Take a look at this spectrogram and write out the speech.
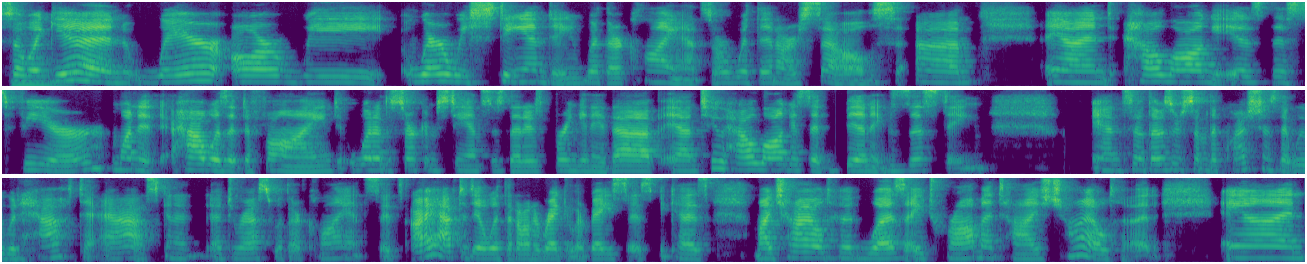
so mm. again where are we where are we standing with our clients or within ourselves? Um, and how long is this fear? When it how was it defined? What are the circumstances that is bringing it up? And two how long has it been existing and so those are some of the questions that we would have to ask and address with our clients. It's i have to deal with it on a regular basis because my childhood was a traumatized childhood. And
